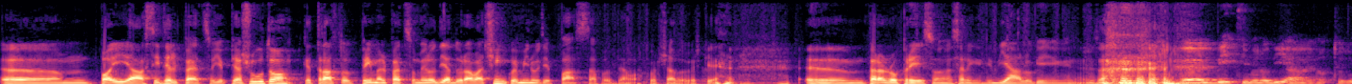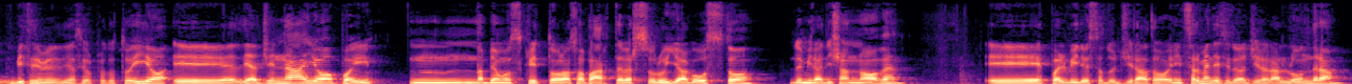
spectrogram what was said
ehm, poi ha sentito il pezzo, gli è piaciuto, che tra l'altro prima il pezzo melodia durava 5 minuti e passa, poi abbiamo accorciato perché... ehm, però ero preso, sai, i dialoghi. Eh, il beat di melodia l'hai fatto tu. Il beat di melodia sì, l'ho prodotto io e lì a gennaio poi mh, abbiamo scritto la sua parte verso luglio-agosto 2019 e poi il video è stato girato, inizialmente si doveva girare a Londra,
